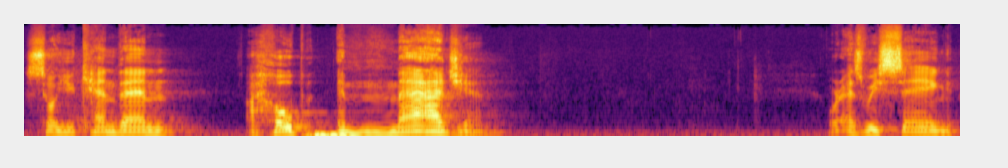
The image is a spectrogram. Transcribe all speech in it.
So you can then, I hope, imagine, or as we sing,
